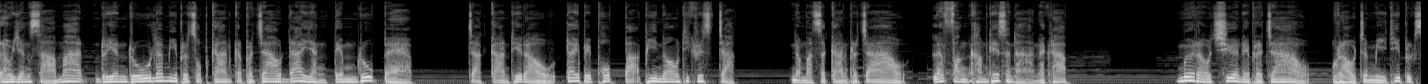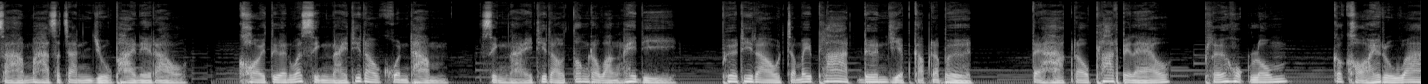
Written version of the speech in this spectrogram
เรายังสามารถเรียนรู้และมีประสบการณ์กับพระเจ้าได้อย่างเต็มรูปแบบ จากการที่เราได้ไปพบปะพี่น้องที่คริสตจักร นมัสการพระเจ้าและฟังคำเทศนานะครับ เมื่อเราเชื่อในพระเจ้า เราจะมีที่ปรึกษามหัศจรรย์อยู่ภายในเรา คอยเตือนว่าสิ่งไหนที่เราควรทำสิ่งไหนที่เราต้องระวังให้ดี เพื่อที่เราจะไม่พลาดเดินเหยียบกับระเบิด แต่หากเราพลาดไปแล้ว เผลอหกล้ม ก็ขอให้รู้ว่า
